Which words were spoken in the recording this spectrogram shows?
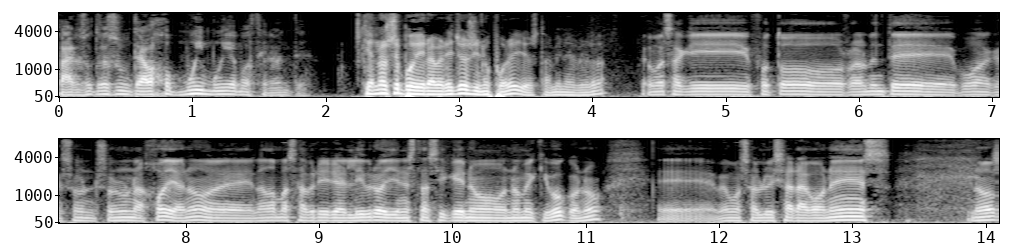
para nosotros es un trabajo muy, muy emocionante. Que no se pudiera haber hecho si no por ellos, también es verdad. Vemos aquí fotos realmente bueno, que son, son una joya, ¿no? Eh, nada más abrir el libro y en esta sí que no, no me equivoco, ¿no? Eh, vemos a Luis Aragonés, ¿no? Con,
